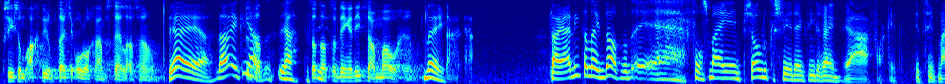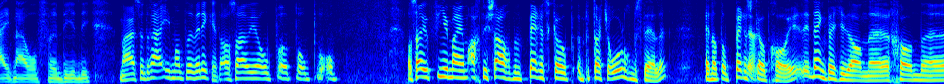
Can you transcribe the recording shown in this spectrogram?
precies om acht uur een patatje oorlog gaan bestellen of zo. Ja, ja, ja. Nou, ik, ja, Dat- ja Dat precies. dat soort dingen niet zou mogen. Nee. Nou, ja. Nou ja, niet alleen dat. Want eh, volgens mij in persoonlijke sfeer denkt iedereen... Ja, fuck it. Het zit mij nou of eh, die en die. Maar zodra iemand, eh, weet ik het... Al zou je op, op, op, op, al zou je op 4 mei om 8 uur 's avonds een periscope een patatje oorlog bestellen... en dat op periscope gooien... Ik denk dat je dan eh, gewoon eh,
